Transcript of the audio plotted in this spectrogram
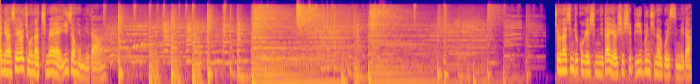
안녕하세요. 좋은 아침에 이정혜입니다. 좋은 아침 듣고 계십니다. 10시 12분 지나고 있습니다.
